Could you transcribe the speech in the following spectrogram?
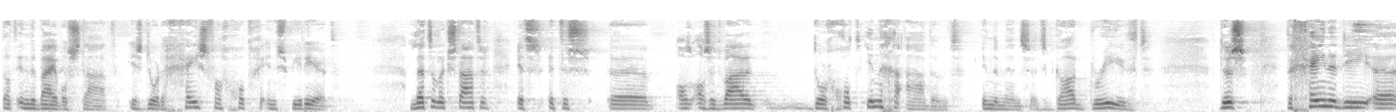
dat in de Bijbel staat, is door de geest van God geïnspireerd. Letterlijk staat er, het, is uh, als, als het ware door God ingeademd in de mensen. It's God breathed. Dus degenen die uh,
